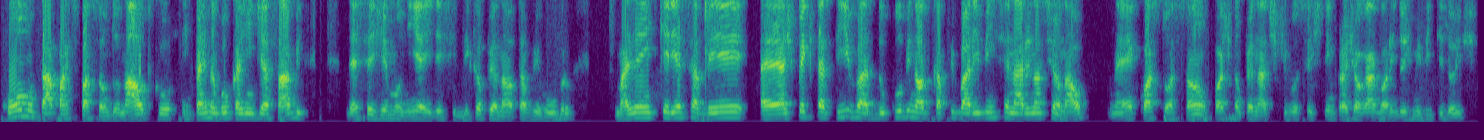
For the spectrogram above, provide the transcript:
como está a participação do Náutico em Pernambuco? A gente já sabe dessa hegemonia aí desse bicampeonato alvirrubro, mas a gente queria saber é, a expectativa do Clube Náutico Capibaribe em cenário nacional, né? Com a situação, quais campeonatos que vocês têm para jogar agora em 2022.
